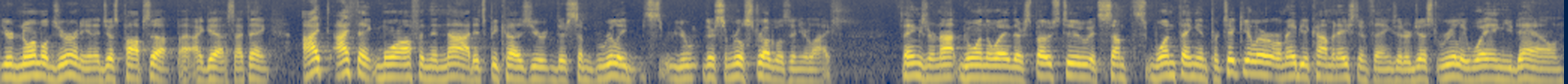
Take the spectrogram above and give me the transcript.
your normal journey and it just pops up, I, I guess, I think. I, I think more often than not, it's because there's some really, there's some real struggles in your life. Things are not going the way they're supposed to. It's some, one thing in particular, or maybe a combination of things that are just really weighing you down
